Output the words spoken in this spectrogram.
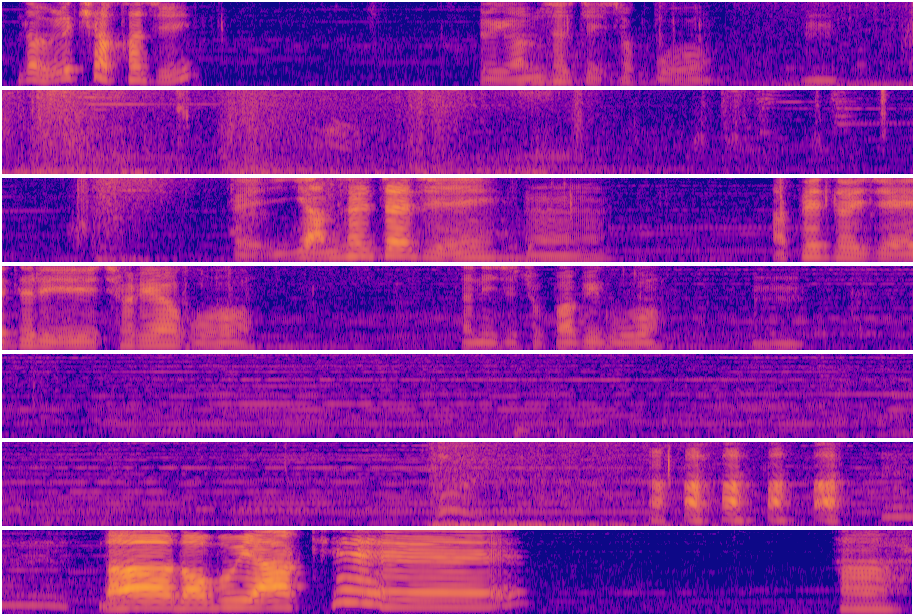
나 왜 이렇게 약하지? 여기 암살자 있었고 음. 그래 이게 암살자지 어. 앞에서 이제 애들이 처리하고 난 이제 족밥이고 음. 나 너무 약해. 아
